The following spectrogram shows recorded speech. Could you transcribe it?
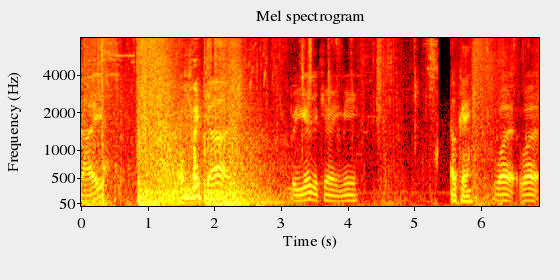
Nice. Oh my god. But you guys are carrying me. Okay. What? What?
